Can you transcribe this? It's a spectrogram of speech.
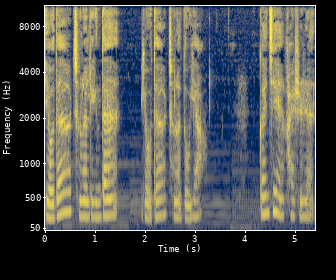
有的成了灵丹，有的成了毒药。关键还是人。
